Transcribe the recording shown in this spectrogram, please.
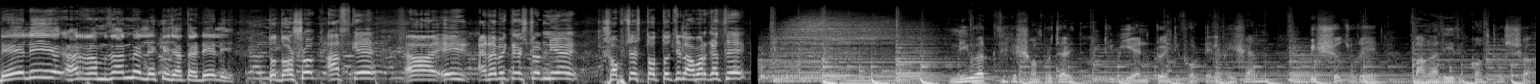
डेली हर रमज़ान में लेके जाता है डेली তো দর্শক আজকে আহ, এই অ্যারাবিক রেস্টুরেন্ট নিয়ে সবশেষ তথ্য ছিল আমার কাছে নিউ ইয়র্ক থেকে সম্প্রচারিত টিভিএন টোয়েন্টি ফোর টেলিভিশন বিশ্বজুড়ে বাঙালির কণ্ঠস্বর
